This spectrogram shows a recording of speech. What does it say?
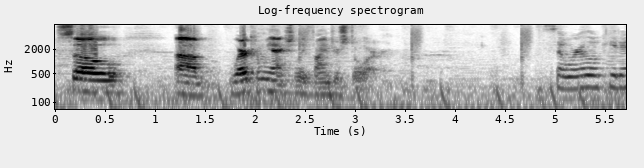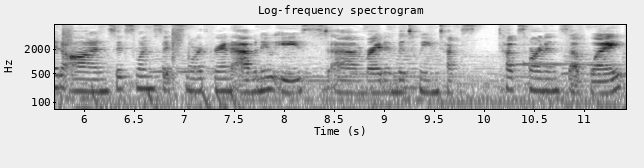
So, um, where can we actually find your store? So we're located on 616 North Grand Avenue East, um, right in between Tux, Tuxhorn and Subway,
